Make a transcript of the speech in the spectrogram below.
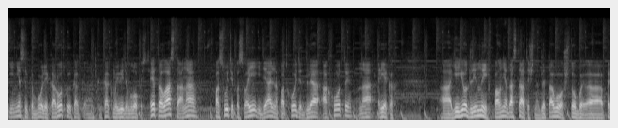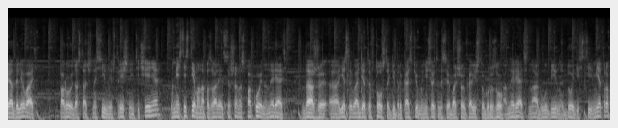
и несколько более короткую, как, как мы видим, лопасть. Эта ласта, она по сути, по своей идеально подходит для охоты на реках. А, Ее длины вполне достаточно для того, чтобы а, преодолевать порой достаточно сильные встречные течения. Вместе с тем она позволяет совершенно спокойно нырять, даже э, если вы одеты в толстый гидрокостюм и несете на себе большое количество грузов, нырять на глубины до 10 метров,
